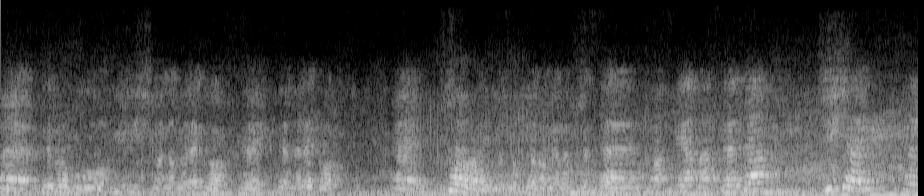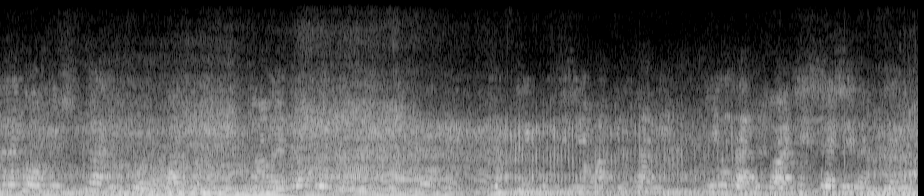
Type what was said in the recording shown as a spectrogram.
E, W tym roku wbiliśmy nowy rekord e, ten rekord e, wczoraj już ustanowiony przez Sebastiana Steta. Dzisiaj ten rekord już stracił swoją ważność. Mamy dobry przed kilkudziesięcioma minutami, minuta i 27 sekund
